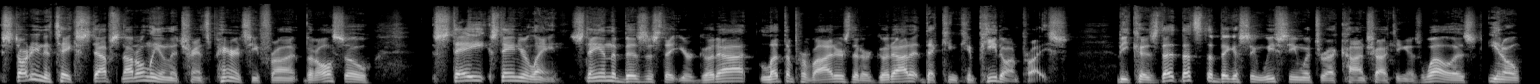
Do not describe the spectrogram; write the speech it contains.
starting to take steps not only on the transparency front but also stay stay in your lane. Stay in the business that you're good at. Let the providers that are good at it that can compete on price. Because that that's the biggest thing we've seen with direct contracting as well is you know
